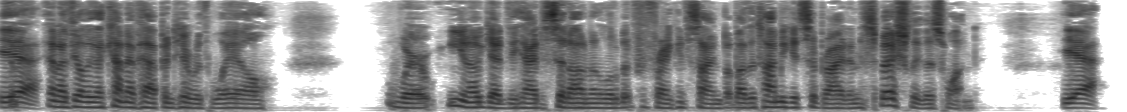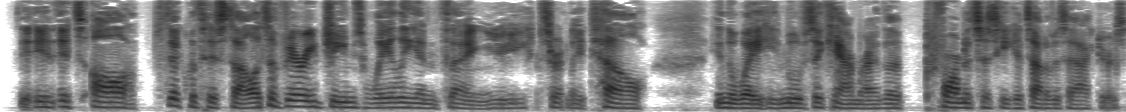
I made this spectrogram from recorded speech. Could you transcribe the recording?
Yeah. And I feel like that kind of happened here with Whale, where, you know, again, they had to sit on him a little bit for Frankenstein, but by the time he gets to Bride, and especially this one, Yeah. it, it's all thick with his style. It's a very James Whalian thing. You, you can certainly tell in the way he moves the camera, and the performances he gets out of his actors.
